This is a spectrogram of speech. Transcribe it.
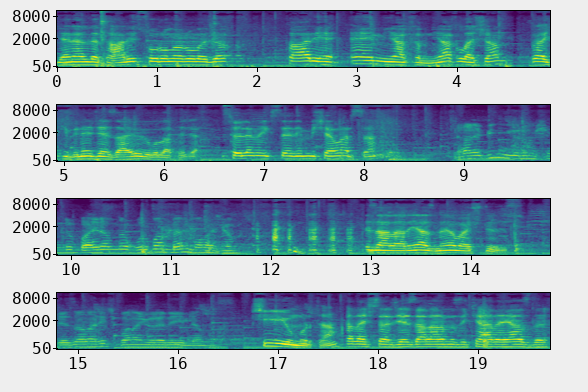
Genelde tarih sorular olacak. Tarihe en yakın yaklaşan rakibine cezayı uygulatacak. Söylemek istediğim bir şey varsa Yani bilmiyorum şimdi bayramda kurban ben mi olacağım? cezaları yazmaya başlıyoruz. Cezalar hiç bana göre değil yalnız. Çiğ yumurta. Arkadaşlar cezalarımızı kağıda yazdık.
